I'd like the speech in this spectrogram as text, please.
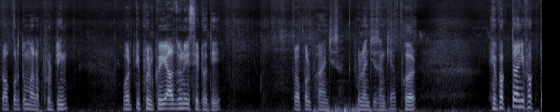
प्रॉपर तुम्हाला फ्रुटिंग वरती फुलकही अजूनही सेट होते. प्रॉपर फळांची संख्या फुलांची संख्या फळ. हे फक्त आणि फक्त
